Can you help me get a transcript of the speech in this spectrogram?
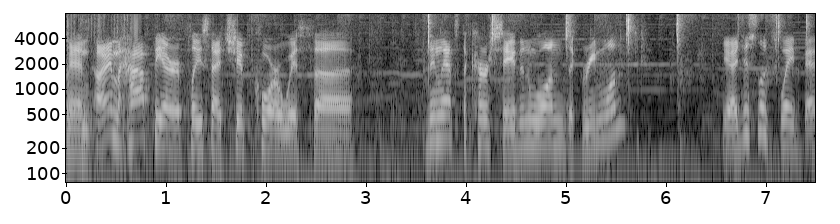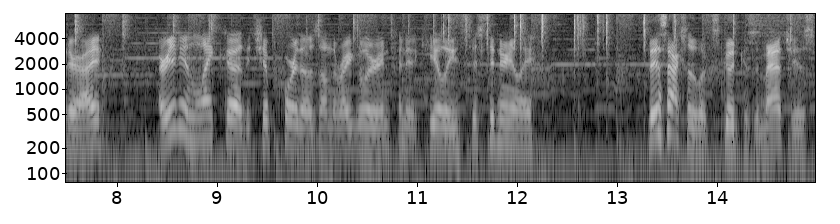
And I'm happy I replaced that chip core with, uh, I think that's the Curse Satan one, the green one. Yeah, it just looks way better. I I really didn't like uh, the chip core that was on the regular Infinite Achilles. Just didn't really... This actually looks good because it matches.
